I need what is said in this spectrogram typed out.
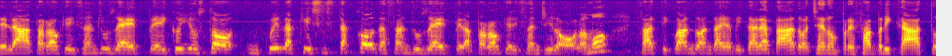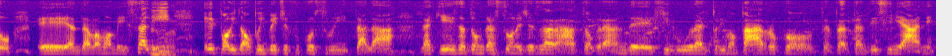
nella parrocchia di San Giuseppe, ecco io sto in quella che si staccò da San Giuseppe, la parrocchia di San Girolamo, infatti quando andai a abitare a Padova c'era un prefabbricato e andavamo a messa lì esatto. e poi dopo invece fu costruita la, la, chiesa Don Gastone Cesarato, grande figura, il primo parroco per, per tantissimi anni.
